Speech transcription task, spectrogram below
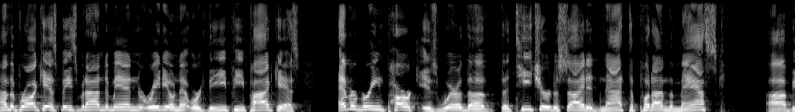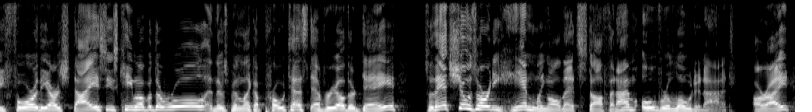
on the broadcast basement on demand radio network, the EP podcast, Evergreen Park is where the the teacher decided not to put on the mask uh, before the archdiocese came up with the rule, and there's been like a protest every other day. So that show's already handling all that stuff, and I'm overloaded on it. All right.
